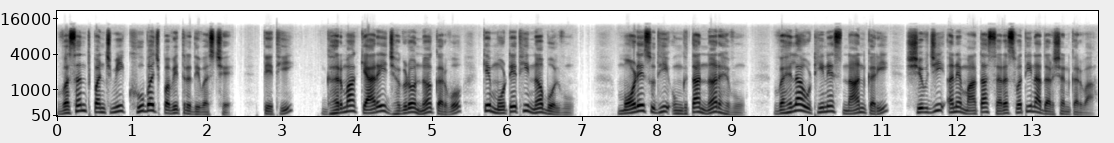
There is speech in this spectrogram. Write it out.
વસંત પંચમી ખૂબ જ પવિત્ર દિવસ છે. તેથી, ઘરમાં ક્યારેય ઝઘડો ન કરવો કે મોટેથી ન બોલવું. મોડે સુધી ઊંઘતા ન રહેવું. વહેલા ઉઠીને સ્નાન કરી શિવજી અને માતા સરસ્વતીના દર્શન કરવા.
